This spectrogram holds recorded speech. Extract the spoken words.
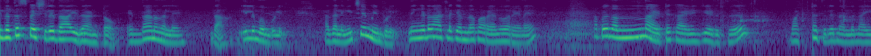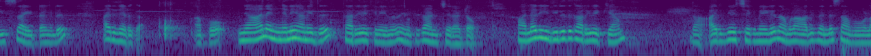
ഇന്നത്തെ സ്പെഷ്യൽ ഇതാ ഇതാണ് കേട്ടോ എന്താണെന്നല്ലേ? ഇതാ ഇലുമ്പുളി അതല്ലെങ്കിൽ ചെമ്മീൻ പുളി. നിങ്ങളുടെ നാട്ടിലേക്ക് എന്താ പറയാന്ന് പറയണേ? അപ്പോൾ നന്നായിട്ട് കഴുകിയെടുത്ത് വട്ടത്തിൽ നല്ല നൈസായിട്ട് അങ്ങോട്ട് അരിഞ്ഞെടുക്കുക അപ്പോൾ ഞാൻ എങ്ങനെയാണ് ഇത് കറി വെക്കണേന്ന് നിങ്ങൾക്ക് കാണിച്ചു തരാം കേട്ടോ പല രീതിയിൽ ഇത് കറി വെക്കാം. ഇതാ അരിഞ്ഞ് വെച്ചേക്കണേൽ നമ്മൾ ആദ്യം തന്നെ സവോള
